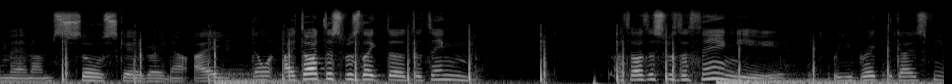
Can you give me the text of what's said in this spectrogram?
man, I'm so scared right now. I don't. I thought this was like the the thing. I thought this was the thingy where you break the guy's femur.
